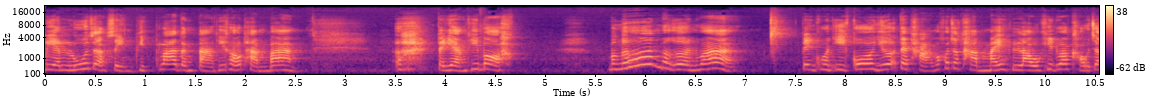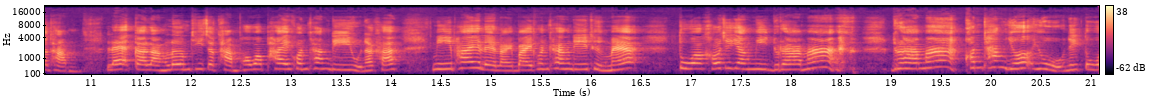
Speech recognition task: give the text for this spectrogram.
เรียนรู้จากสิ่งผิดพลาดต่างๆ ที่เขาทำบ้างแต่อย่างที่บอกบังเอิญบังเอิญว่า เป็นคนอีโก้เยอะแต่ถามว่าเขาจะทำไหมเราคิดว่าเขาจะทำและกำลังเริ่มที่จะทำเพราะว่าไพ่ค่อนข้างดีอยู่นะคะ มีไพ่หลายๆใบค่อนข้างดีถึงแม้ตัวเขาจะยังมีดราม่าดราม่าค่อนข้างเยอะอยู่ในตัว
